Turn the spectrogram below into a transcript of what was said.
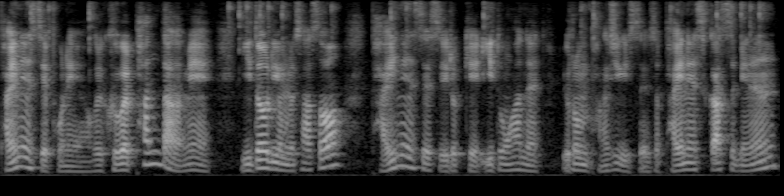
바이낸스에 보내요. 그리고 그걸 판 다음에 이더리움을 사서 바이낸스에서 이렇게 이동하는 이런 방식이 있어요. 그래서 바이낸스 가스비는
